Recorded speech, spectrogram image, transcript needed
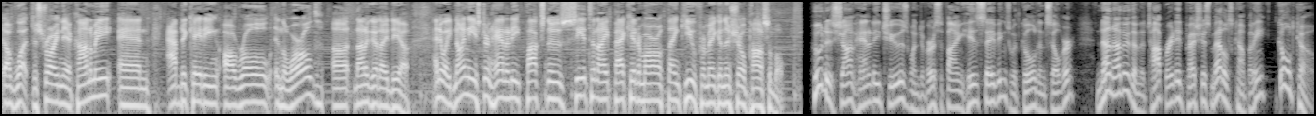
of what? Destroying the economy and abdicating our role in the world? Uh, not a good idea. Anyway, 9 Eastern, Hannity, Fox News. See you tonight. Back here tomorrow. Thank you for making this show possible. Who does Sean Hannity choose when diversifying his savings with gold and silver? None other than the top rated precious metals company, Goldco.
